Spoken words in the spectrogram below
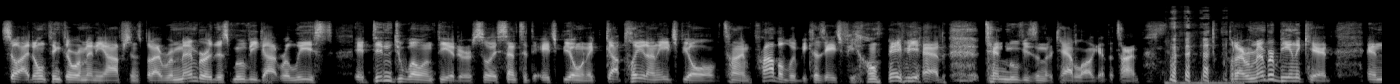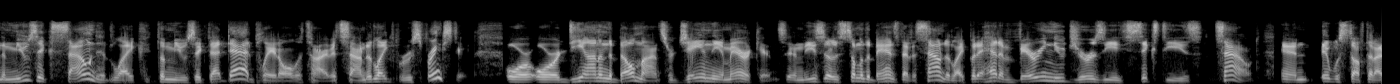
So I don't think there were many options. But I remember this movie got released. It didn't do well in theaters, so they sent it to HBO, and it got played on HBO all the time. Probably because HBO maybe had ten movies in their catalog at the time. but I remember being a kid, and the music sounded like the music that Dad played all the time. It sounded like Bruce Springsteen or or Dion and the Belmonts or Jay and the Americans. And these are some of the bands that it sounded like, but it had a very New Jersey 60s sound. And it was stuff that I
